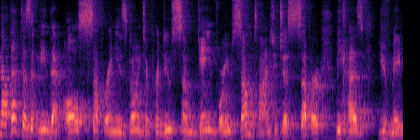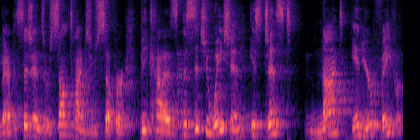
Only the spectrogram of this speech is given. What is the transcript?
Now, that doesn't mean that all suffering is going to produce some gain for you. Sometimes you just suffer because you've made bad decisions, or sometimes you suffer because the situation is just not in your favor.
